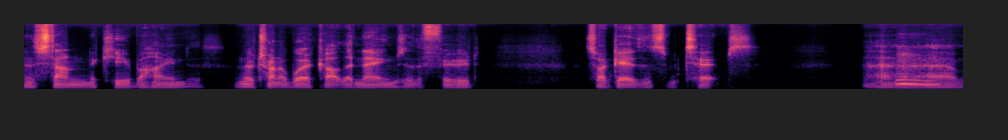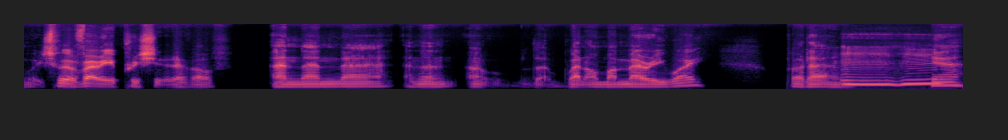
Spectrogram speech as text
and standing in the queue behind us, and they were trying to work out the names of the food. So I gave them some tips, uh, Mm. which we were very appreciative of. And then uh, and then I went on my merry way. But um, Mhm. yeah,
